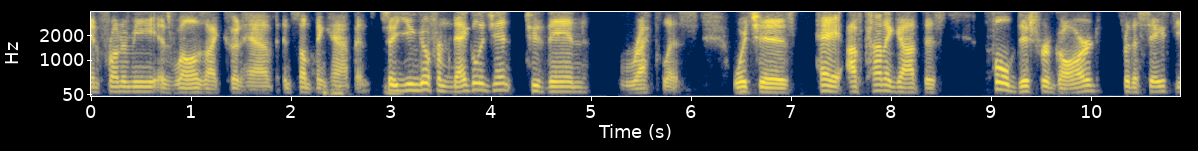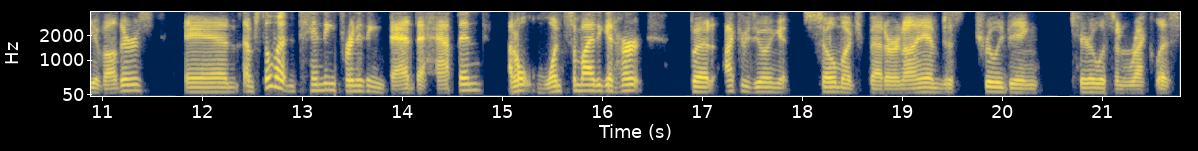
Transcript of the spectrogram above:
in front of me as well as I could have, and something happened. So you can go from negligent to then reckless, which is, hey, I've kind of got this full disregard for the safety of others, and I'm still not intending for anything bad to happen. I don't want somebody to get hurt, but I could be doing it so much better. And I am just truly being careless and reckless.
